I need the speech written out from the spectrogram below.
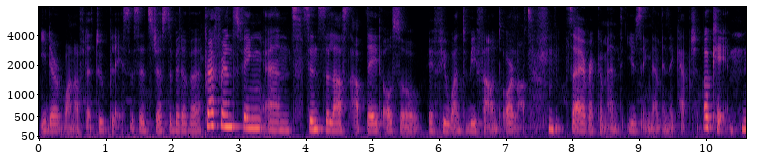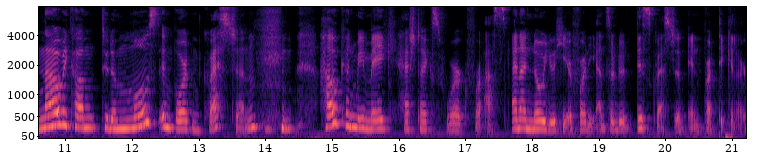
either one of the two places. It's just a bit of a preference thing, and since the last update, also if you want to be found or not. so I recommend using them in the caption. Okay, now we come to the most important question How can we make hashtags work for us? And I know you're here for the answer to this question in particular.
